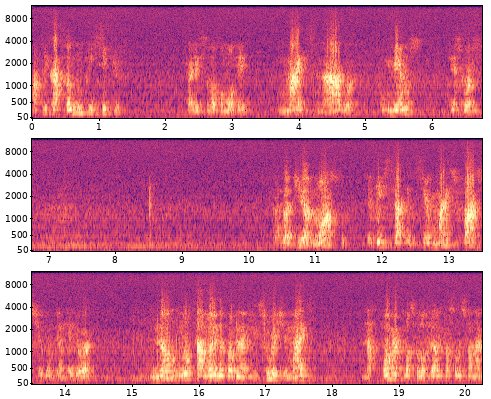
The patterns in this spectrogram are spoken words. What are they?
a aplicação de um princípio para ele se locomover mais na água com menos esforço. Cada dia nosso tem que ser mais fácil do que o anterior, não no tamanho do problema que surge, mas na forma que nós colocamos para solucionar.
